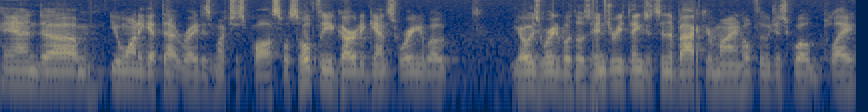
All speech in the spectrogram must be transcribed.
and um, you want to get that right as much as possible. So hopefully you guard against worrying about. You're always worried about those injury things. It's in the back of your mind. Hopefully we just go out and play.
